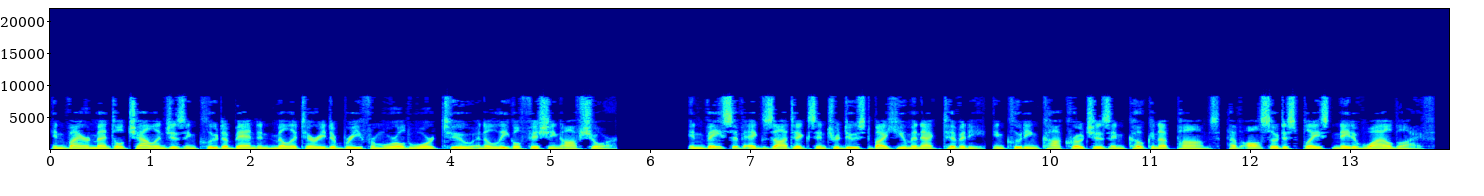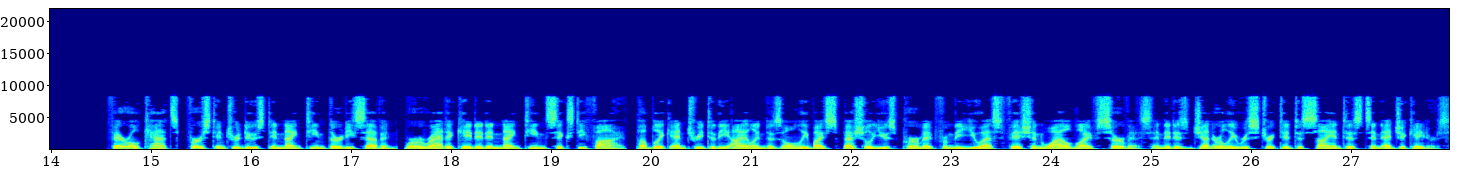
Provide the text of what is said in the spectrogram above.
Environmental challenges include abandoned military debris from World War II and illegal fishing offshore. Invasive exotics introduced by human activity, including cockroaches and coconut palms, have also displaced native wildlife. Feral cats, first introduced in 1937, were eradicated in 1965. Public entry to the island is only by special use permit from the U.S. Fish and Wildlife Service and it is generally restricted to scientists and educators.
